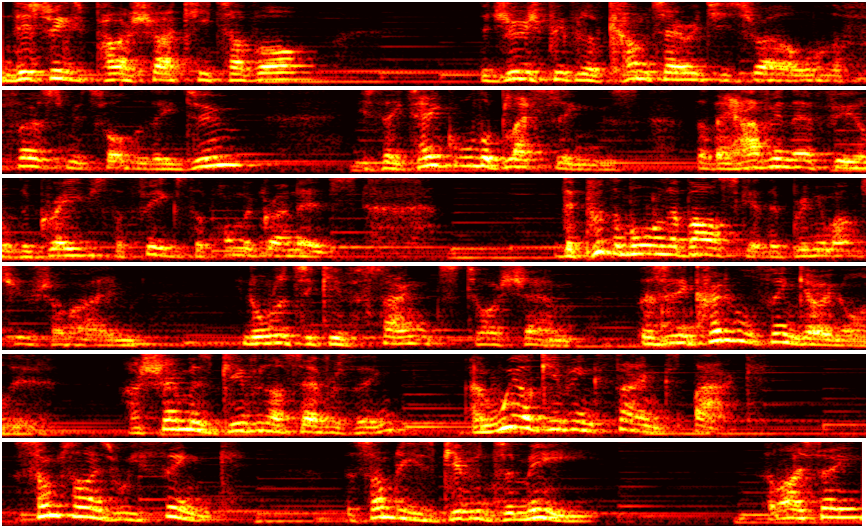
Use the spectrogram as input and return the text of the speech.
This week's Parashat Ki Tavo, the Jewish people have come to Eretz Israel. One of the first mitzvot that they do is they take all the blessings that they have in their field, the grapes, the figs, the pomegranates, they put them all in a basket, they bring them up to Yerushalayim in order to give thanks to Hashem. There's an incredible thing going on here. Hashem has given us everything, and we are giving thanks back. Sometimes we think that somebody has given to me, and I say,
